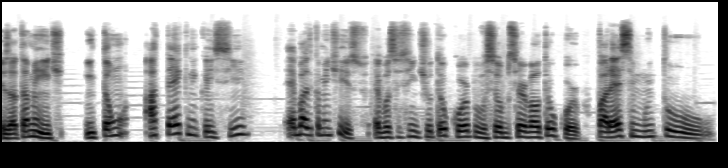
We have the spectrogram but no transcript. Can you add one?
Exatamente. Então, a técnica em si é basicamente isso. É você sentir o teu corpo, você observar o teu corpo. Parece muito,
